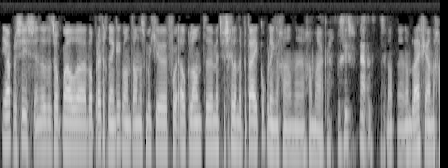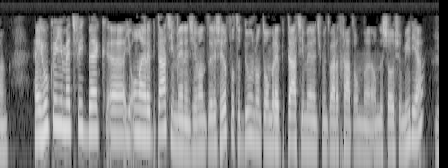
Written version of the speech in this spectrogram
Ja, precies. En dat is ook wel, wel prettig, denk ik. Want anders moet je voor elk land met verschillende partijen koppelingen gaan, gaan maken. Precies, ja. Dan, dan blijf je aan de gang. Hey, hoe kun je met feedback uh, je online reputatie managen? Want er is heel veel te doen rondom reputatiemanagement waar het gaat om, uh, om de social media. Hm.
